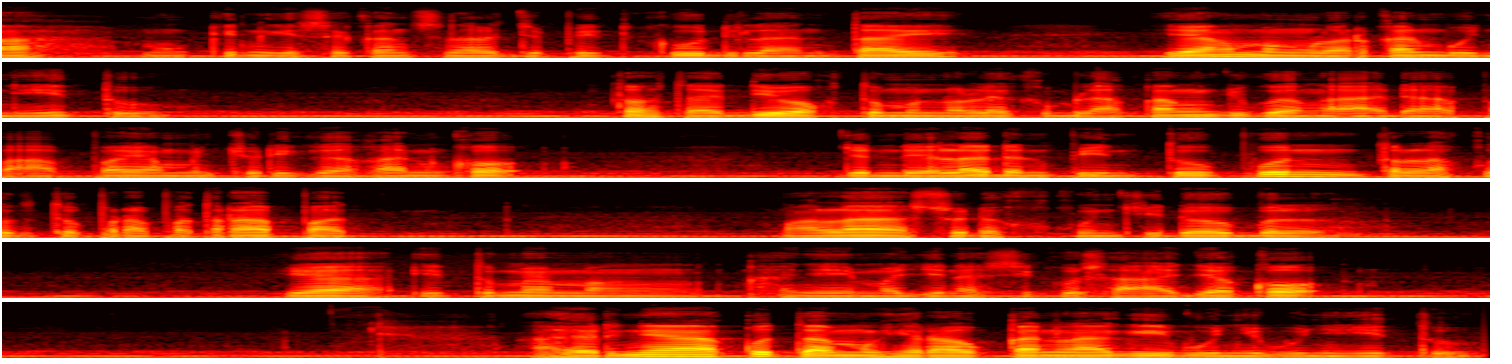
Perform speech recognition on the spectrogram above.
Ah, mungkin gesekan sendal jepitku di lantai yang mengeluarkan bunyi itu. Toh tadi waktu menoleh ke belakang juga nggak ada apa-apa yang mencurigakan kok. Jendela dan pintu pun telah kututup rapat-rapat. Malah sudah kukunci double. Ya, itu memang hanya imajinasiku saja kok. Akhirnya aku tak menghiraukan lagi bunyi-bunyi itu.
